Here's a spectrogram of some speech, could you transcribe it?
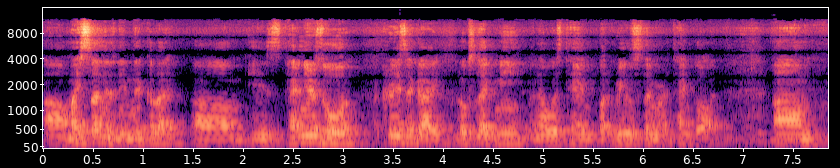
Uh, my son is named Nikolai. Um, he's 10 years old, a crazy guy, looks like me when I was 10, but real slimmer, thank God. Um,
